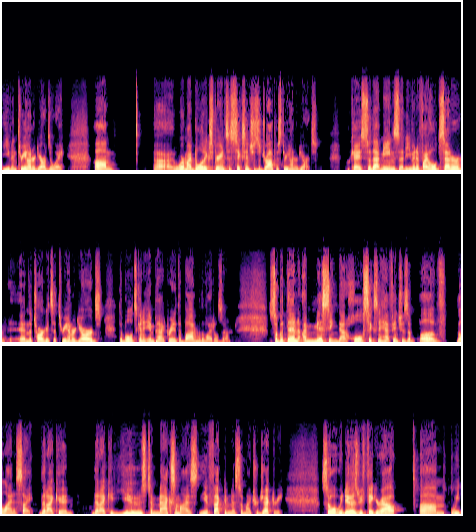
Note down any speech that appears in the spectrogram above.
even 300 yards away um uh, where my bullet experience is six inches of drop is 300 yards Okay, so that means that even if I hold center and the target's at 300 yards, the bullet's going to impact right at the bottom of the vital zone. So, but then I'm missing that whole six and a half inches above the line of sight that I could that I could use to maximize the effectiveness of my trajectory. So, what we do is we figure out um, we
